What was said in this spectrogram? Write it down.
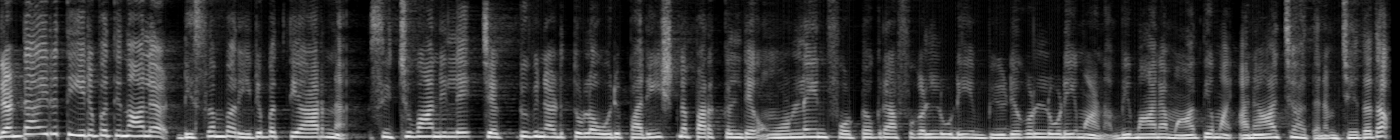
രണ്ടായിരത്തി ഇരുപത്തിനാല് ഡിസംബർ ഇരുപത്തിയാറിന് സിച്ചുവാനിലെ ചെക്ടുവിനടുത്തുള്ള ഒരു പരീക്ഷണ പറക്കലിന്റെ ഓൺലൈൻ ഫോട്ടോഗ്രാഫുകളിലൂടെയും വീഡിയോകളിലൂടെയുമാണ് വിമാനം ആദ്യമായി അനാച്ഛാദനം ചെയ്തത്.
